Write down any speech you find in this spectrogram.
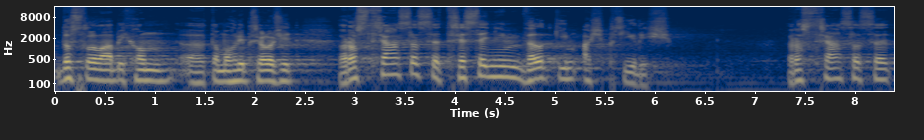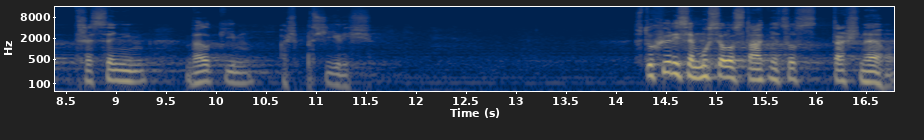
Doslova bychom eh, to mohli přeložit. Roztřásl se třesením velkým až příliš. Roztřásl se třesením velkým až příliš. V tu chvíli se muselo stát něco strašného.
